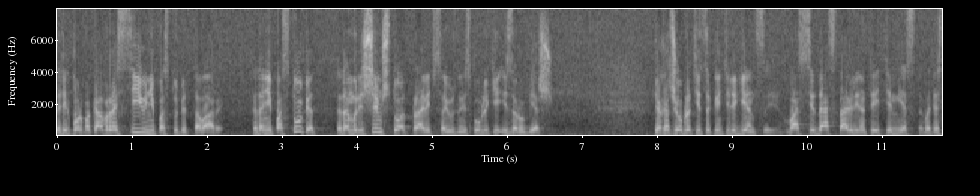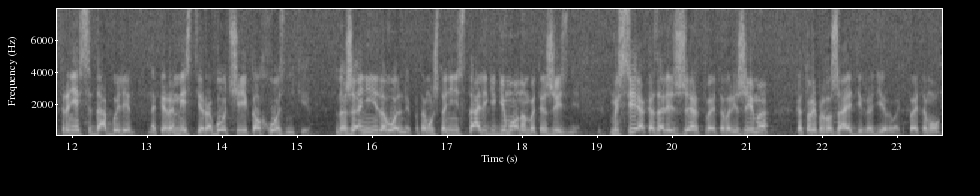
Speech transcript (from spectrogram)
до тех пор, пока в Россию не поступят товары. Когда не поступят, тогда мы решим, что отправить в союзные республики и за рубеж. Я хочу обратиться к интеллигенции. Вас всегда ставили на третье место. В этой стране всегда были на первом месте рабочие и колхозники. Но даже они недовольны, потому что они не стали гегемоном в этой жизни. Мы все оказались жертвой этого режима, который продолжает деградировать. Поэтому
